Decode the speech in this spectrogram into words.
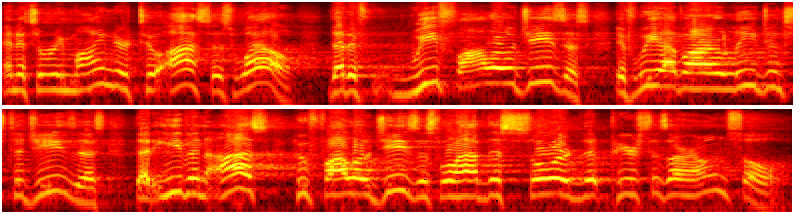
And it's a reminder to us as well that if we follow Jesus, if we have our allegiance to Jesus, that even us who follow Jesus will have this sword that pierces our own soul.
